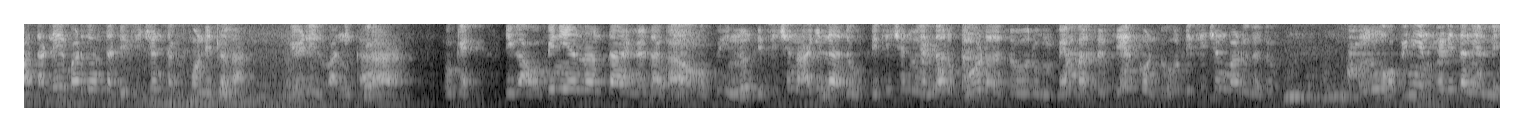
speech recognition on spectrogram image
ಮಾತಾಡಲೇಬಾರ್ದು ಅಂತ ಡಿಸಿಷನ್ ತೆಗೆದುಕೊಂಡಿದ್ದಲ್ಲ. ಹೇಳಿಲ್ವಾ ಅನಿಕಾ? ಓಕೆ ಈಗ ಒಪಿನಿಯನ್ ಅಂತ ಹೇಳಿದಾಗ ಒಪಿ ಇನ್ನೂ ಡಿಸಿಷನ್ ಆಗಿಲ್ಲ ಅದು. ಡಿಸಿಷನ್ ಎಲ್ಲರೂ ಬೋರ್ಡ್ ಅವರು ಮೆಂಬರ್ಸ್ ಸೇರ್ಕೊಂಡು ಡಿಸಿಷನ್ ಮಾಡೋದದು ಅವನು ಒಪಿನಿಯನ್ ಹೇಳಿದ್ದಾನೆ ಅಲ್ಲಿ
